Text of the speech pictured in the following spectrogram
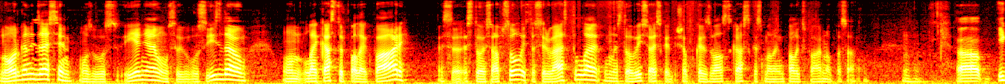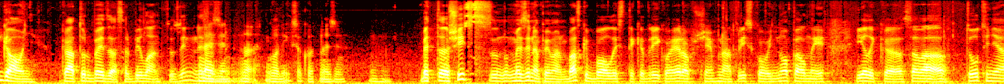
norganizēsim, mums būs ieņēmumi, mums būs izdevumi, un lai kas tur paliek pāri, Es, es to esmu apsolījis, tas ir vēstulē, un es to visu aizskaitīšu atpakaļ uz valsts kasu, kas man paliks pāri no pasākuma. Uh -huh. uh, Igauni, kā tur beidzās ar bilanci, tu zini? Nezinu, nezinu ne, godīgi sakot, nezinu. Uh mhm. -huh. Bet uh, šis, nu, mēs zinām, piemēram, basketbolisti, kad rīkoja Eiropas čempionātu, visu, ko viņi nopelnīja, ielika savā tūciņā,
